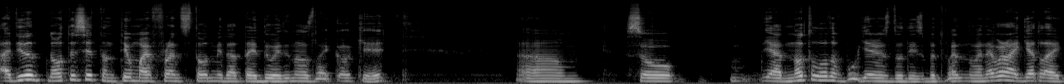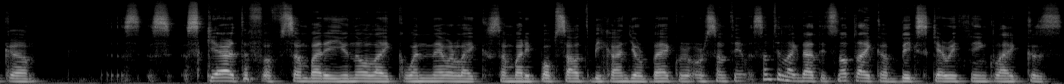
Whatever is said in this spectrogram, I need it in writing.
I didn't notice it until my friends told me that they do it and I was like okay. Um so yeah not a lot of Bulgarians do this but when whenever I get like um, s- scared of, of somebody you know like whenever like somebody pops out behind your back or, or something something like that it's not like a big scary thing like because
